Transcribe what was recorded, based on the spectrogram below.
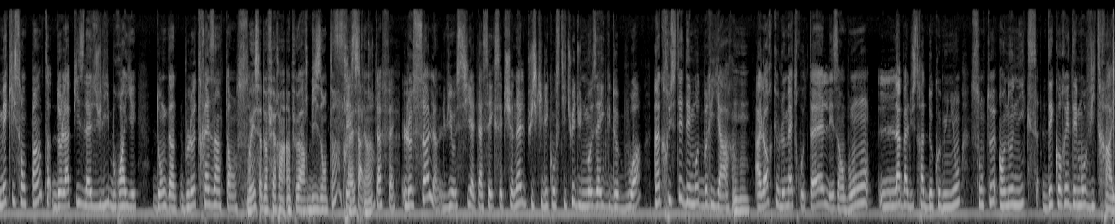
mais qui sont peintes de lapis lazuli broyé, donc d'un bleu très intense. Oui, ça doit faire un, peu art byzantin presque. C'est ça, hein. tout à fait. Le sol, lui aussi, est assez exceptionnel puisqu'il est constitué d'une mosaïque de bois incrusté d'émaux de brillard, mhm. alors que le maître-autel, les embons, la balustrade de communion sont eux en onyx décorés d'émaux vitrail.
